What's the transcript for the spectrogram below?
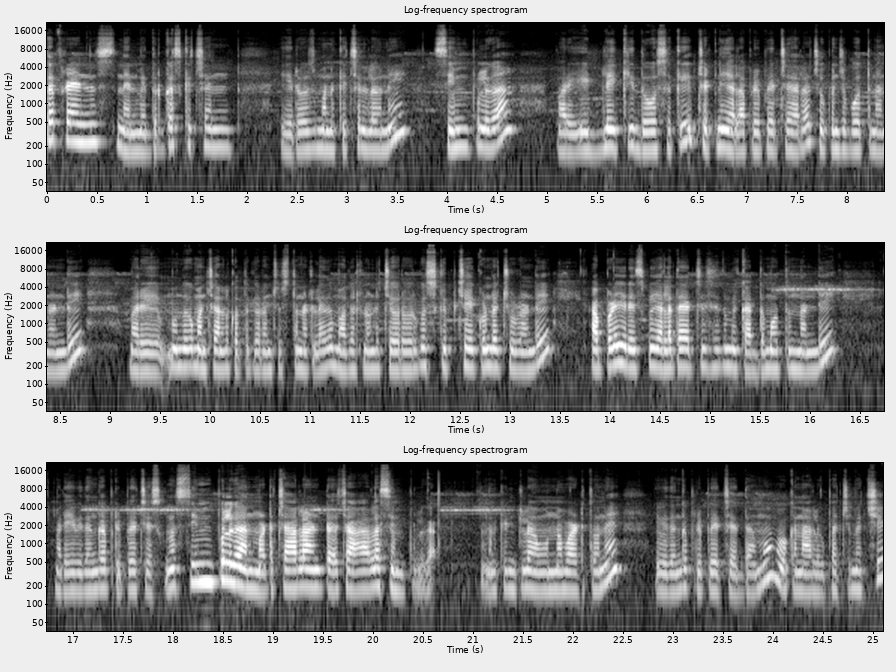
నమస్తే ఫ్రెండ్స్ నేను మీ దుర్గస్ కిచెన్. ఈరోజు మన కిచెన్లోని సింపుల్గా మరి ఇడ్లీకి దోశకి చట్నీ ఎలా ప్రిపేర్ చేయాలో చూపించబోతున్నానండి. మరి ముందుగా మన ఛానల్ కొత్తగా ఎవరైనా చూస్తున్నట్లయితే మొదటి నుండి చివరి వరకు స్కిప్ చేయకుండా చూడండి. అప్పుడే ఈ రెసిపీ ఎలా తయారు చేసేది మీకు అర్థమవుతుందండి. మరి ఈ విధంగా ప్రిపేర్ చేసుకున్నాం సింపుల్గా అనమాట చాలా అంటే చాలా సింపుల్గా. మనకి ఇంట్లో ఉన్న వాటితోనే ఈ విధంగా ప్రిపేర్ చేద్దాము. ఒక నాలుగు పచ్చిమిర్చి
